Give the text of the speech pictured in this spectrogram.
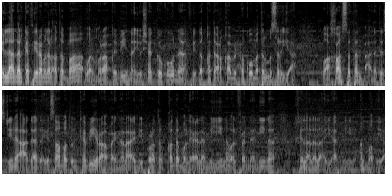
إلا أن الكثير من الأطباء والمراقبين يشككون في دقة أرقام الحكومة المصرية وخاصة بعد تسجيل أعداد إصابة كبيرة بين لاعبي كرة القدم والإعلاميين والفنانين خلال الأيام الماضية.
